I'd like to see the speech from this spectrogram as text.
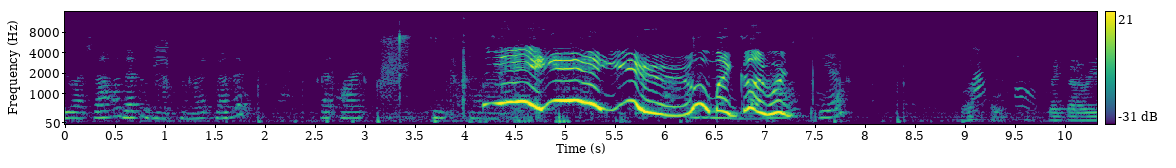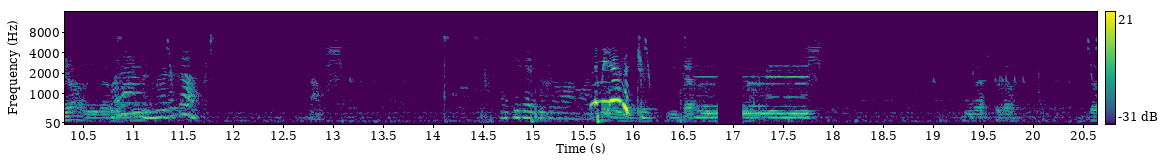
you watch that one? That doesn't look familiar, does it? That aren't. Uh, Yeah, yeah, yeah. Oh my god, we're. Yeah? Well, let's, let's make that a reality. That What happened? be. Where'd it go? Oh. I think I did the wrong one. Let me have it. You definitely. You messed it up. So,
